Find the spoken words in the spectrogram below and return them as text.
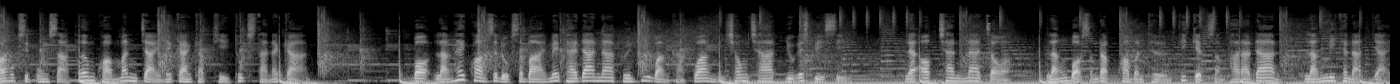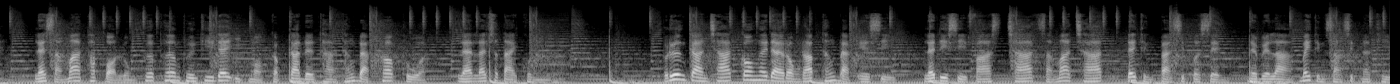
360 องศาเพิ่มความมั่นใจในการขับขี่ทุกสถานการณ์เบาะหลังให้ความสะดวกสบายไม่แพ้ด้านหน้าพื้นที่วางขากว้างมีช่องชาร์จ USB-C และออปชันหน้าจอ หลังเบาะสำหรับความบันเทิงที่เก็บสัมภาระด้าน หลังมีขนาดใหญ่ และสามารถพับเบาะลงเพื่อเพิ่มพื้นที่ได้อีกเหมาะกับการเดินทางทั้งแบบครอบครัว และไลฟ์สไตล์คนเมืองเรื่องการชาร์จก็ง่ายดายรองรับทั้งแบบ AC และ DC Fast Charge สามารถชาร์จได้ถึง 80%ในเวลาไม่ถึง 30 นาที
